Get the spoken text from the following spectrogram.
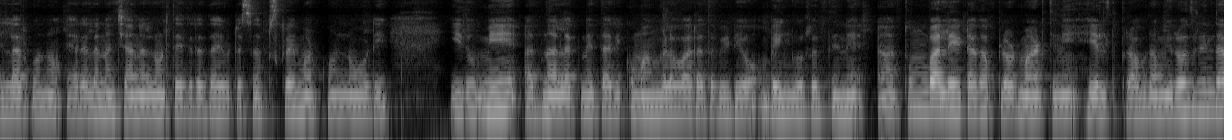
ಎಲ್ಲರಿಗೂ ಯಾರೆಲ್ಲ ನನ್ನ ಚಾನಲ್ ನೋಡ್ತಾ ಇದ್ದೀರ, ದಯವಿಟ್ಟು ಸಬ್ಸ್ಕ್ರೈಬ್ ಮಾಡ್ಕೊಂಡು ನೋಡಿ. ಇದು ಮೇ ಹದಿನಾಲ್ಕನೇ ತಾರೀಕು ಮಂಗಳವಾರದ ವಿಡಿಯೋ, ಬೆಂಗಳೂರದ್ದೇನೆ. ತುಂಬ ಲೇಟಾಗಿ ಅಪ್ಲೋಡ್ ಮಾಡ್ತೀನಿ. ಹೆಲ್ತ್ ಪ್ರಾಬ್ಲಮ್ ಇರೋದ್ರಿಂದ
